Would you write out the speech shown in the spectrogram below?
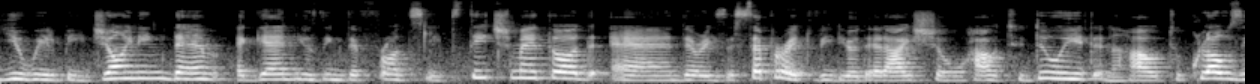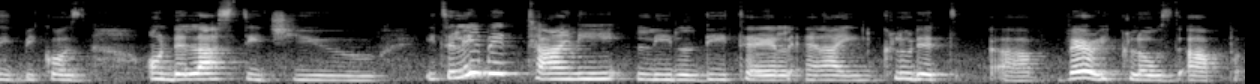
you will be joining them again using the front slip stitch method and there is a separate video that I show how to do it and how to close it because on the last stitch you it's a little bit tiny little detail and I included a very closed up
